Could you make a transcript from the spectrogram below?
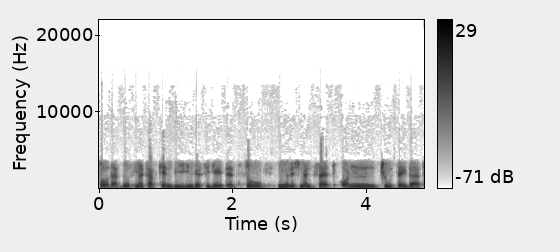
so that those matters can be investigated. So the management said on Tuesday that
